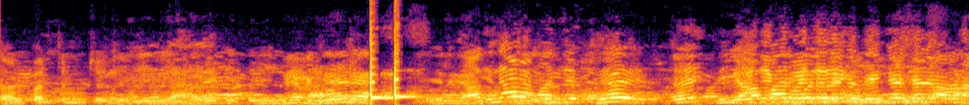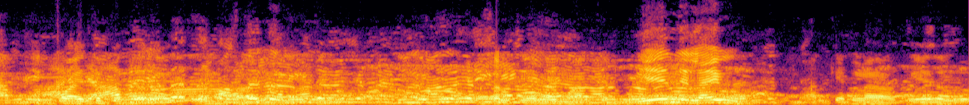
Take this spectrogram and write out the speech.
తాడిపర్తి నుంచి ఏంది లైవ్? మార్కెట్లో గేదెలు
